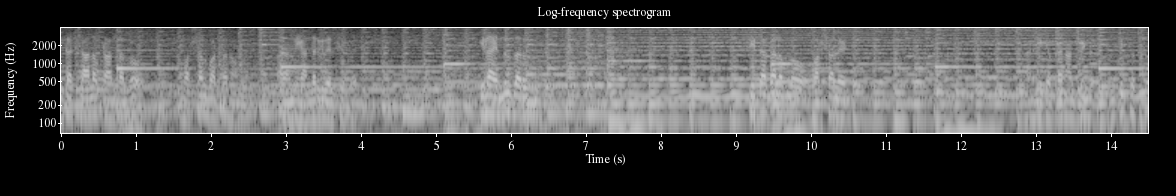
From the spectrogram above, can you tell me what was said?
ఇంకా చాలా ప్రాంతాల్లో వర్షాలు పడుతూనే ఉన్నాయి. అది మీకు అందరికీ తెలిసిందే. ఇలా ఎందుకు జరుగుతుంది? శీతాకాలంలో వర్షాలు ఏంటి అని మీకు ఎప్పుడైనా అనిపించ అనిపించవచ్చు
